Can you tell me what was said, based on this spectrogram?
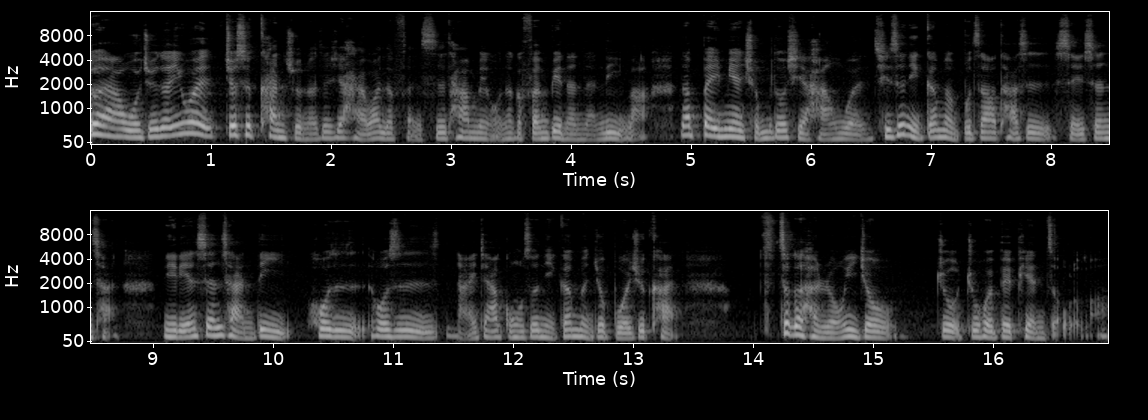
对啊，我觉得因为就是看准了这些海外的粉丝，他没有那个分辨的能力嘛。那背面全部都写韩文，其实你根本不知道他是谁生产，你连生产地或是或是哪一家公司，你根本就不会去看，这个很容易就就就会被骗走了嘛。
